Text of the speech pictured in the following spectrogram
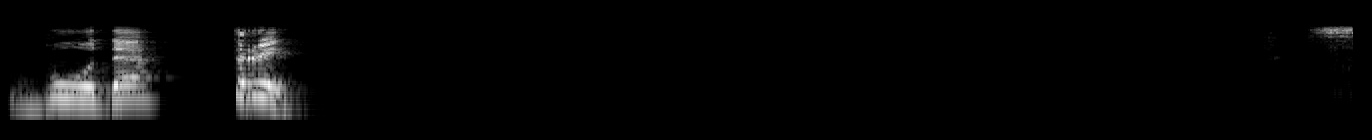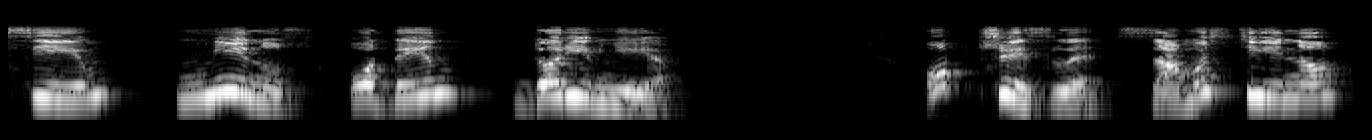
буде 3. 7 мінус 1 дорівнює. Обчисли самостійно.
